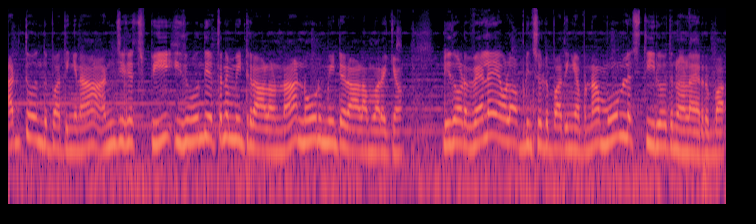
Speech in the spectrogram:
அடுத்து வந்து பார்த்தீங்கன்னா அஞ்சு ஹெச்பி இது வந்து எத்தனை மீட்டர் ஆழம்னா நூறு மீட்டர் ஆழம் வரைக்கும். இதோட விலை எவ்வளோ அப்படின்னு சொல்லிட்டு பார்த்தீங்க அப்படின்னா மூணு லட்சத்தி இருபத்தி நாலாயிரம் ரூபாய்.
